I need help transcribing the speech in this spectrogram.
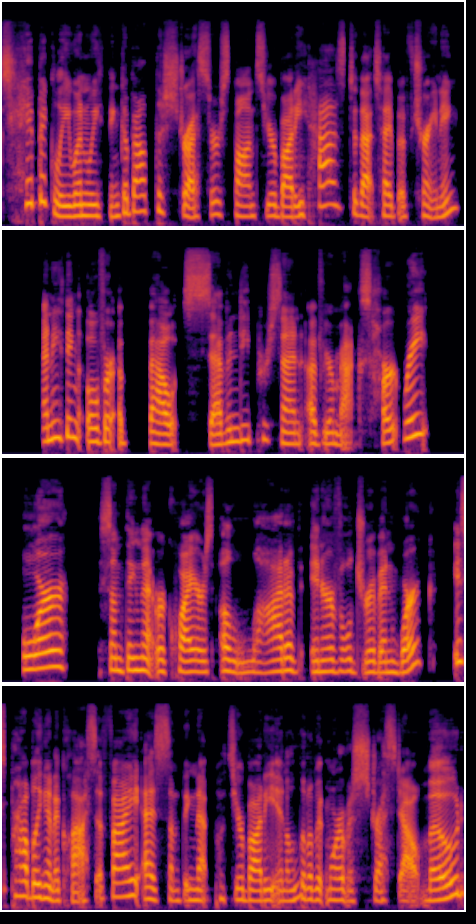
typically when we think about the stress response your body has to that type of training, anything over about 70% of your max heart rate or something that requires a lot of interval driven work is probably going to classify as something that puts your body in a little bit more of a stressed out mode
